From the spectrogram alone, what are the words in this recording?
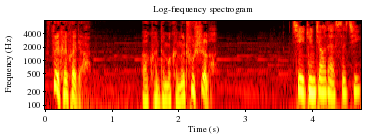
飞开快点阿宽他们可能出事了。齐军交代司机，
